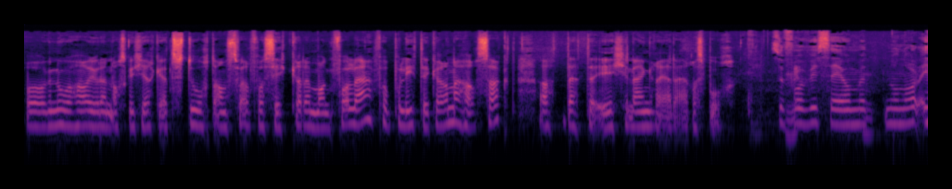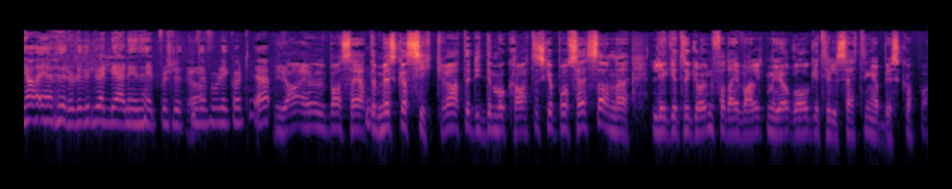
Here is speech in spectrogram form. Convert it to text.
Og nå har jo Den norske kirke et stort ansvar for å sikre det mangfoldet. For politikerne har sagt at dette ikke lenger er deres spor. Så får vi se om noen år Ja, jeg hører du vil veldig gjerne inn helt på slutten. Ja. Det får bli kort. Ja. ja. jeg vil bare si at vi skal sikre at de demokratiske prosessene ligger til grunn for de valg vi gjør òg i tilsetting av biskoper.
